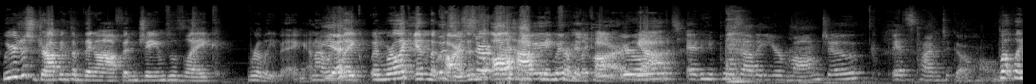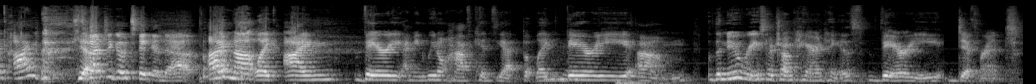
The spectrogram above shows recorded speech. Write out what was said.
we were just dropping something off, and James was like, we're leaving. And I was Yeah. like, and we're like in the Would car. This is all happening from the car. Yeah. And he pulls out a your mom joke. It's time to go home. But like I'm yeah. time to go take a nap. I'm not like I'm very I mean we don't have kids yet, but Mm-hmm. like very um the new research on parenting is very different.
